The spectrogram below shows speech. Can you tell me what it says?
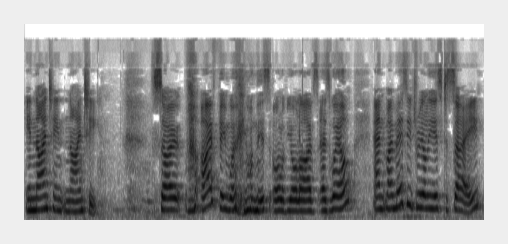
in 1990. So I've been working on this all of your lives as well. And my message really is to say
